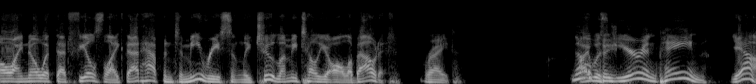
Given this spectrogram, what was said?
Oh, I know what that feels like. That happened to me recently, too. Let me tell you all about it. Right. No, I was- because you're in pain. Yeah.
